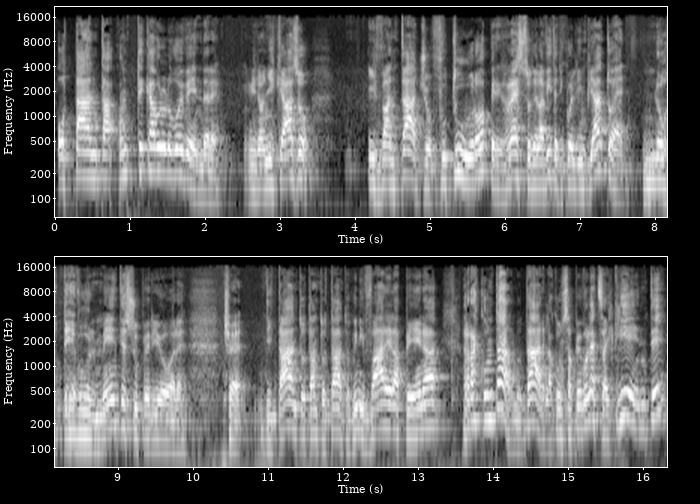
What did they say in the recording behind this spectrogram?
80, quante cavolo lo vuoi vendere? In ogni caso il vantaggio futuro per il resto della vita di quell'impianto è notevolmente superiore, cioè di tanto, tanto, tanto, quindi vale la pena raccontarlo, dare la consapevolezza al cliente,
